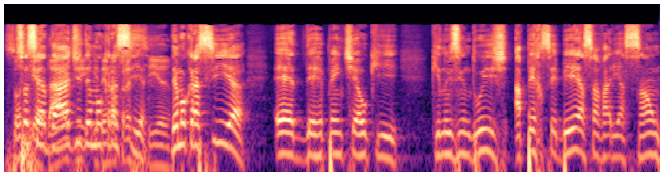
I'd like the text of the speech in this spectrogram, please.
sociedade, e democracia. democracia. Democracia, é, de repente, é o que, que nos induz a perceber essa variação,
